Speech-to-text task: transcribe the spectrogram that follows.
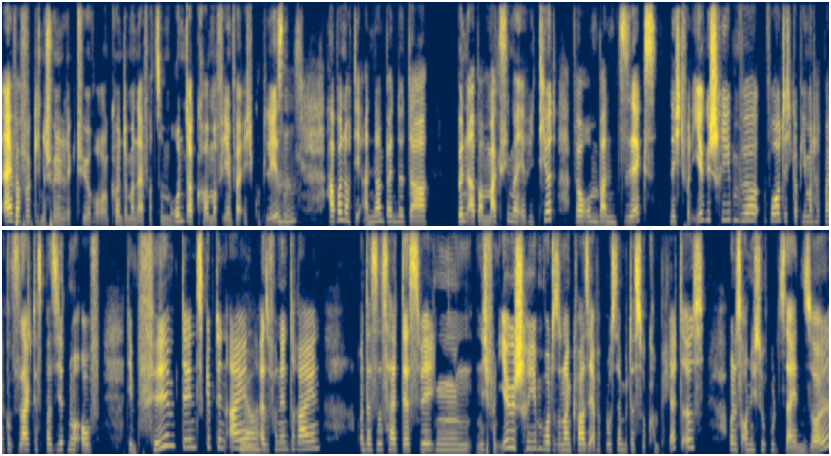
einfach wirklich 'ne schöne Lektüre und konnte man einfach zum Runterkommen auf jeden Fall echt gut lesen. Mhm. Habe noch die anderen Bände da, bin aber maximal irritiert, warum Band 6 nicht von ihr geschrieben wurde. Ich glaube, jemand hat mal gesagt, das basiert nur auf dem Film, den es gibt, den einen, Ja. also von den dreien. Und dass es halt deswegen nicht von ihr geschrieben wurde, sondern quasi einfach bloß damit das so komplett ist und es auch nicht so gut sein soll.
